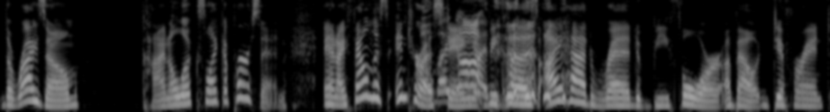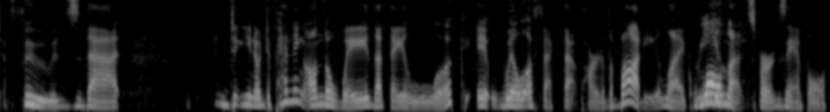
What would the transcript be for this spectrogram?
the rhizome kind of looks like a person. And I found this oh interesting Oh because I had read before about different foods that d- you know, depending on the way that they look, it will affect that part of the body. Like Really? walnuts, for example.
